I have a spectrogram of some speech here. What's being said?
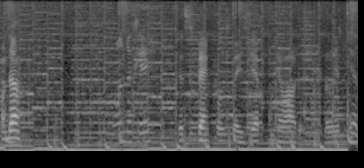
One down. One okay. That's his bank close base. Yep, we know how to play it. Yep.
